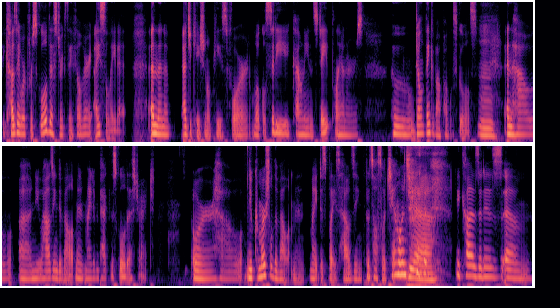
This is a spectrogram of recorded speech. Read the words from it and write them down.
because they work for school districts, they feel very isolated. And then a educational piece for local city, county, and state planners who don't think about public schools mm. and how uh, new housing development might impact the school district or how new commercial development might displace housing. But it's also a challenge yeah. because it is, um,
